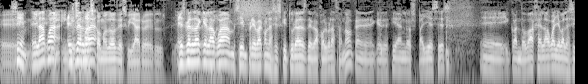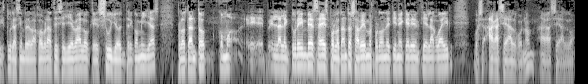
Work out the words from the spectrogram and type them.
eh, sí, el agua es verdad, más cómodo desviar el. es verdad que el agua siempre va con las escrituras debajo del brazo, ¿no? Que, decían los payeses. Eh, y cuando baja el agua lleva las escrituras siempre debajo del brazo y se lleva lo que es suyo, entre comillas. Por lo tanto, como eh, la lectura inversa es, por lo tanto, sabemos por dónde tiene querencia el agua ir, pues hágase algo, ¿no? Hágase algo.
